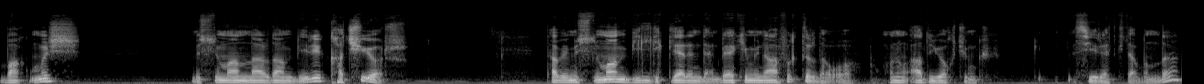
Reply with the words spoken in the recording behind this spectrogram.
bakmış Müslümanlardan biri kaçıyor. Tabi Müslüman bildiklerinden belki münafıktır da o. Onun adı yok çünkü siret kitabında.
